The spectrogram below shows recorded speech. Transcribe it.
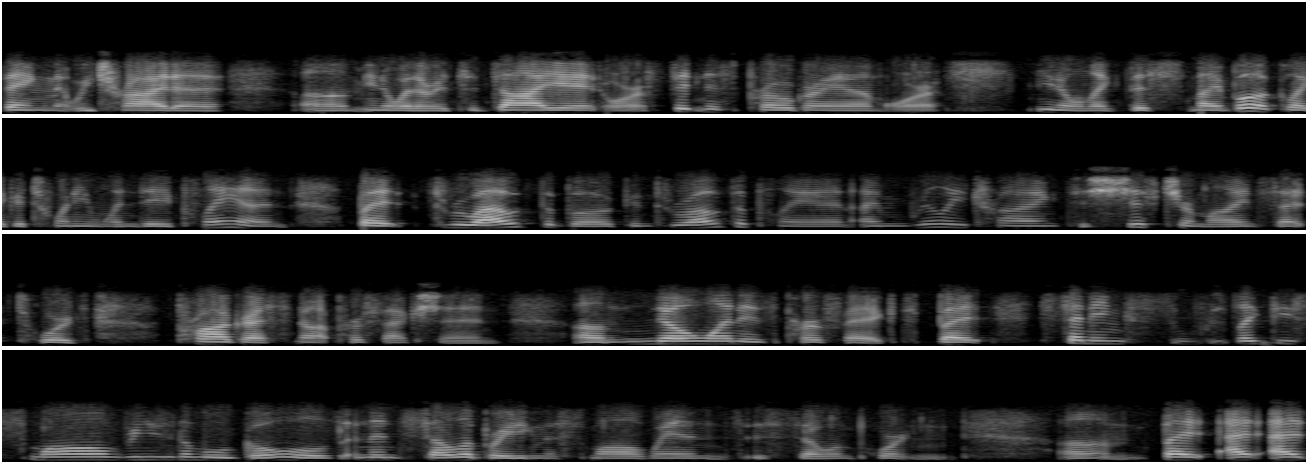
thing that we try to um you know whether it's a diet or a fitness program or you know like this my book like a 21 day plan. But throughout the book and throughout the plan i'm really trying to shift your mindset towards progress not perfection. Um no one is perfect but setting like these small reasonable goals and then celebrating the small wins is so important. Um but at at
